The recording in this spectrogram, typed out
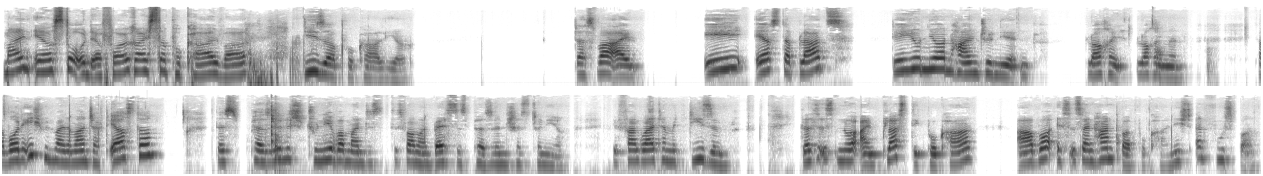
Mein erster und erfolgreichster Pokal war dieser Pokal hier. Das war ein E erster Platz der Junioren Heimturnier in Blochingen. Da wurde ich mit meiner Mannschaft erster. Das persönliche Turnier war mein das, das war mein bestes persönliches Turnier. Wir fangen weiter mit diesem das ist nur ein Plastikpokal, aber es ist ein Handballpokal, nicht ein Fußball.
